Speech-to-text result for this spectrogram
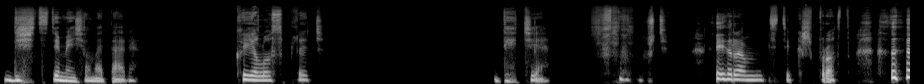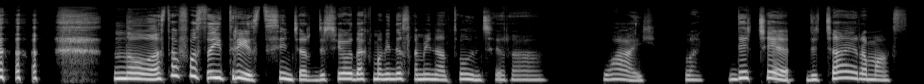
de ce ți temei cel mai tare? Că el o să plece. De ce? nu știu. Eram mitică și proastă. nu, asta a fost, e trist, sincer. Deci eu, dacă mă gândesc la mine atunci, era, why? Like, de ce? De ce ai rămas?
